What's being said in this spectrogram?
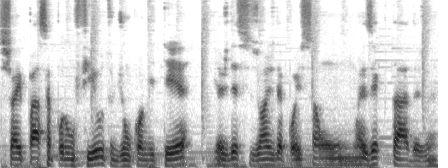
isso aí passa por um filtro de um comitê e as decisões depois são executadas, né?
